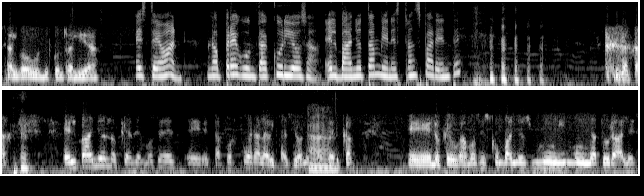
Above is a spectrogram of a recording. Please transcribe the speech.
es algo único en realidad. Esteban, una pregunta curiosa. ¿El baño también es transparente? El baño lo que hacemos es, eh, está por fuera de la habitación, está Ah. cerca. Eh, lo que jugamos es con baños muy, muy naturales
